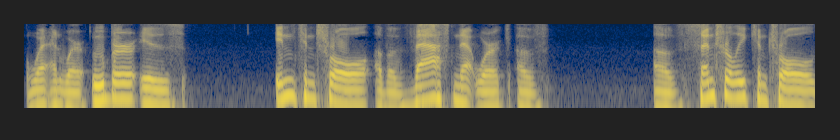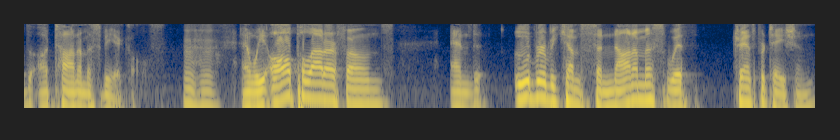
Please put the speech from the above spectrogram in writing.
where, and where uber is in control of a vast network of of centrally controlled autonomous vehicles. Mm-hmm. And we all pull out our phones and uber becomes synonymous with transportation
